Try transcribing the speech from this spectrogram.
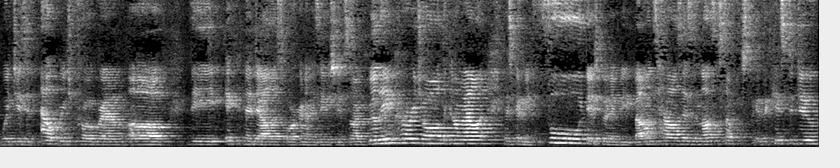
which is an outreach program of the ICNA Dallas organization. So I really encourage you all to come out. There's going to be food, there's going to be bounce houses and lots of stuff for the kids to do.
